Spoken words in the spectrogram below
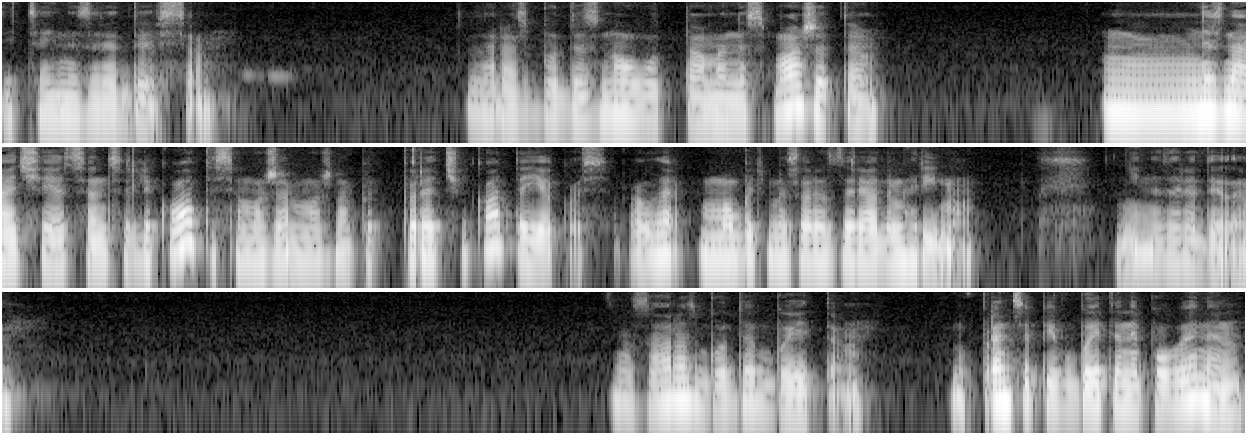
І цей не зарядився. Зараз буде знову там мене смажити. Не знаю, чи є сенс лікуватися, може можна перечекати якось, але, мабуть, ми зараз зарядимо гріма. Ні, не зарядили. Зараз буде бити. Ну, в принципі, вбити не повинен.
